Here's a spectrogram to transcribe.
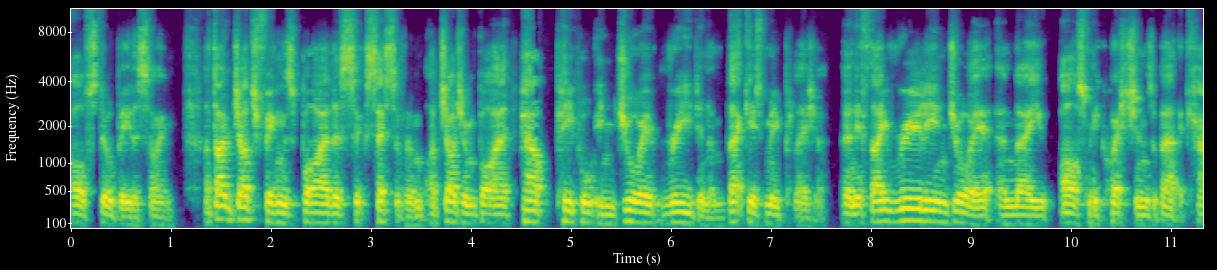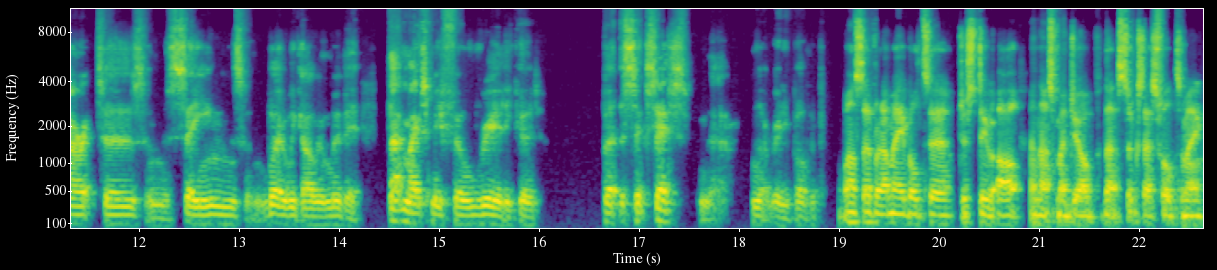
I'll still be the same. I don't judge things by the success of them. I judge them by how people enjoy reading them. That gives me pleasure. And if they really enjoy it and they ask me questions about the characters and the scenes and where we're going with it, that makes me feel really good. But the success, no, not really bothered. Whilst ever I'm able to just do art and that's my job, that's successful to me.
